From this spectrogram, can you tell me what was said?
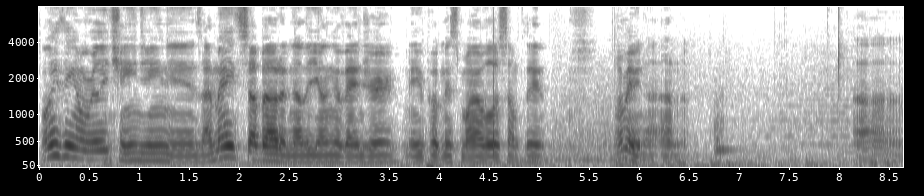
Only thing I'm really changing is I may sub out another Young Avenger, maybe put Miss Marvel or something, or maybe not. I don't know. Um,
